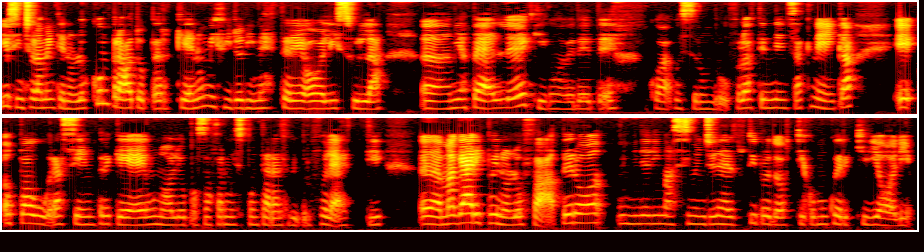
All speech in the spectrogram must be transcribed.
Io sinceramente non l'ho comprato perché non mi fido di mettere oli sulla uh, mia pelle, che come vedete qua questo era un brufolo, ha tendenza acneica e ho paura sempre che un olio possa farmi spuntare altri brufoletti. Uh, magari poi non lo fa, però in linea di massimo in genere tutti i prodotti comunque ricchi di oli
